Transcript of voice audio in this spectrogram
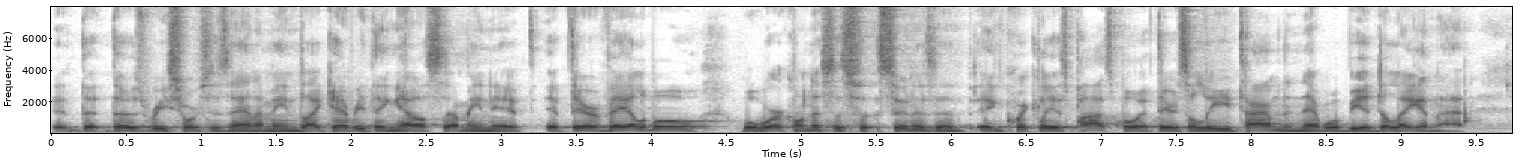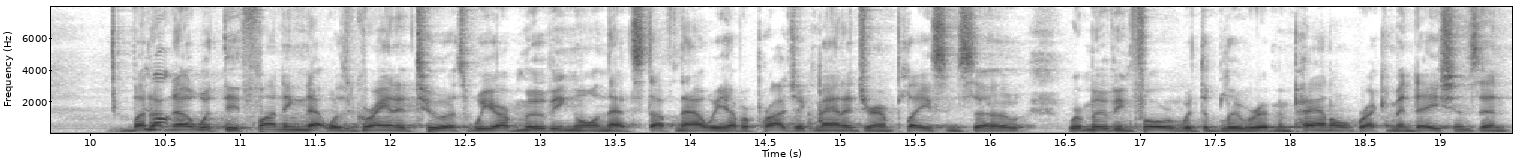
the- those resources in. I mean, like everything else, I mean, if, if they're available, we'll work on this as soon as and quickly as possible. If there's a lead time, then there will be a delay in that. But I know with the funding that was granted to us, we are moving on that stuff now. We have a project manager in place, and so we're moving forward with the Blue Ribbon Panel recommendations, and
